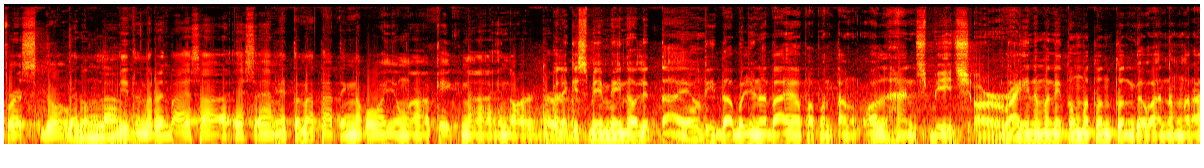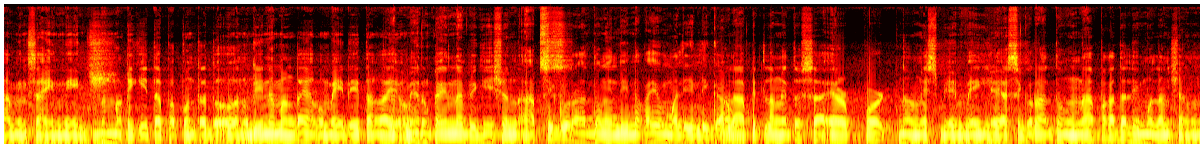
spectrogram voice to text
first go. Ganun lang. Dito na rin tayo sa SM. Ito na, tating nakuha yung ah, cake na in order. Balik SBMA na ulit tayo. OTW na tayo, papuntang All Hands Beach. Alright. Hindi naman itong matuntun gawa ng maraming signage na makikita papunta doon. Hindi naman kaya kung may data kayo, at meron kayong navigation app, siguradong hindi na kayo maliligaw. Malapit lang ito sa airport ng SBMA. Kaya siguradong napakadali mo lang siyang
